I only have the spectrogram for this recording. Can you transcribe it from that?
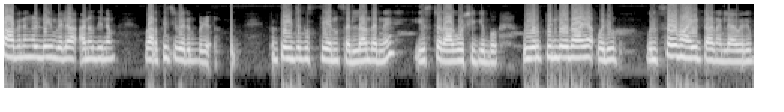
സാധനങ്ങളുടെയും വില അനുദിനം വർദ്ധിച്ചു വരുമ്പോൾ പ്രത്യേകിച്ച് ക്രിസ്ത്യൻസ് എല്ലാം തന്നെ ഈസ്റ്റർ ആഘോഷിക്കുമ്പോൾ ഉയർപ്പിന്റെതായ ഒരു ഉത്സവമായിട്ടാണ് എല്ലാവരും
